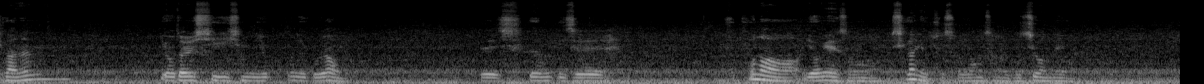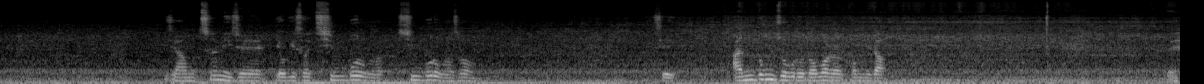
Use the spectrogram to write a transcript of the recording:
시간은 8시 26분이고요. 네, 지금 이제 후포나 영해에서 시간이 없어서 영상을 못 찍었네요. 이제 아무튼 이제 여기서 진보로, 가- 진보로 가서 이제 안동 쪽으로 넘어갈 겁니다. 네. 네,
